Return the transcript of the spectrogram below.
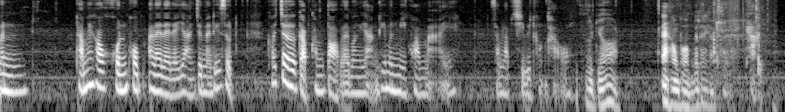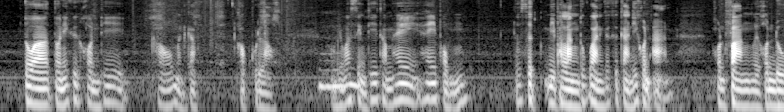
มันทำให้เขาค้นพบอะไรหลาย ๆ อย่างจนในที่สุดเขาเจอกับคำตอบอะไรบางอย่างที่มันมีความหมายสำหรับชีวิตของเขา สุดยอดอะของผมก็ได้ครับค่ะ ตัวตัวนี้คือคนที่เขาเหมือนกับขอบคุณเรา ผมคิดว่าสิ่งที่ทำให้ให้ผมรู้สึกมีพลังทุกวันก็คือการที่คนอ่าน คนฟังหรือคนดู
